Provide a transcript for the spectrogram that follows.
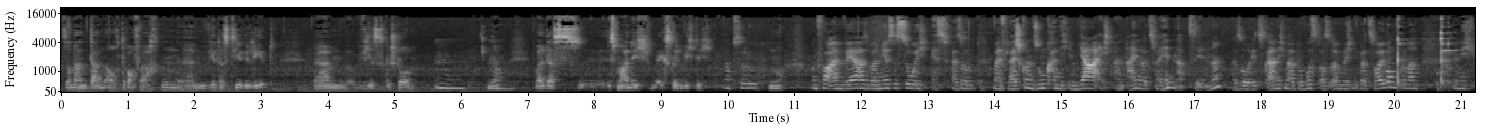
sondern dann auch darauf achten, ähm, wie hat das Tier gelebt, ähm, wie ist es gestorben. Mhm. Ne? Weil das ist, meine ich, extrem wichtig. Absolut. Ne? Und vor allem wer, also bei mir ist es so, ich esse, also mein Fleischkonsum kann ich im Jahr echt an ein oder zwei Händen abzählen. Ne? Also jetzt gar nicht mal bewusst aus irgendwelchen Überzeugungen, sondern wenn ich,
